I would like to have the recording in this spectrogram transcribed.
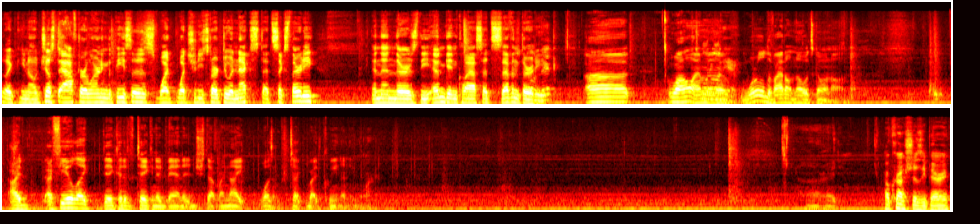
like you know, just after learning the pieces, what what should you start doing next at 6:30, and then there's the endgame class at 7:30. Nick? uh, well, I'm in a here? world of I don't know what's going on. I I feel like they could have taken advantage that my knight wasn't protected by the queen anymore. Alright. How crushed is he, Perry? Is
